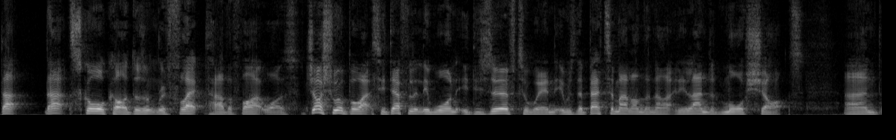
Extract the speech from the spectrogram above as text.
that that scorecard doesn't reflect how the fight was. Joshua Buatsi definitely won. He deserved to win. He was the better man on the night, and he landed more shots. And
